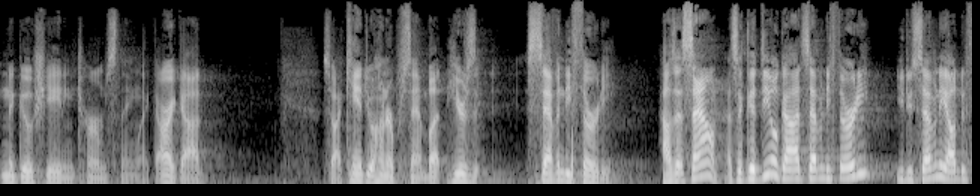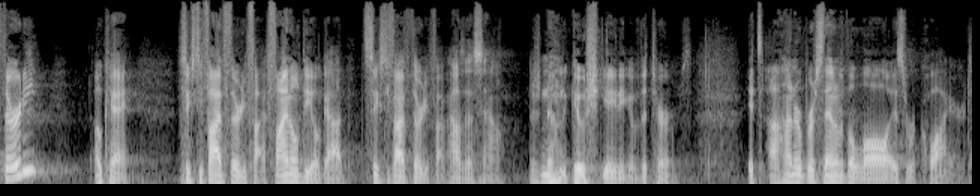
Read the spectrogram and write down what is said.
negotiating terms thing. Like, all right, God, so I can't do 100%, but here's 70 30. How's that sound? That's a good deal, God. 70 30? You do 70, I'll do 30? Okay. 65 35. Final deal, God. 65 35. How's that sound? There's no negotiating of the terms. It's 100% of the law is required.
